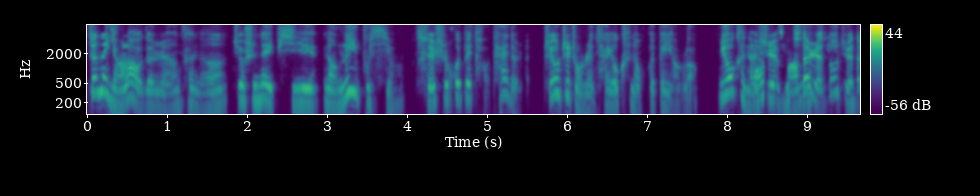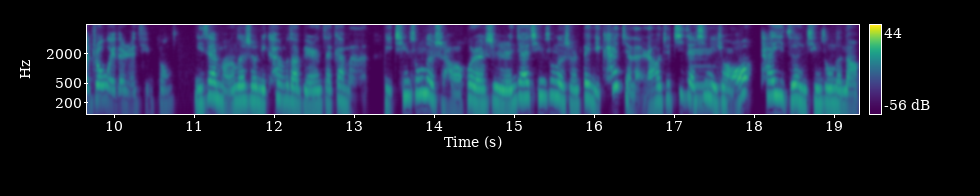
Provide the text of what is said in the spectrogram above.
真的养老的人，可能就是那批能力不行、随时会被淘汰的人。只有这种人才有可能会被养老。也有可能是忙的人都觉得周围的人轻松。你在忙的时候，你看不到别人在干嘛。你轻松的时候，或者是人家轻松的时候被你看见了，然后就记在心里说：“哦，他一直很轻松的呢。”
